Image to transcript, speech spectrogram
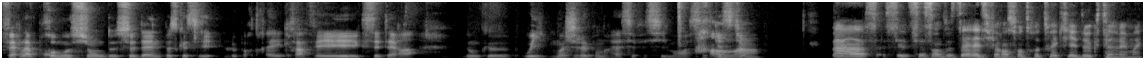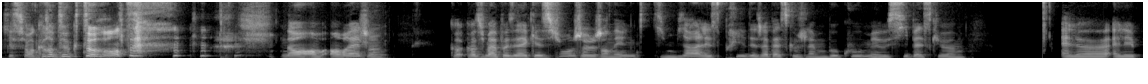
faire la promotion de Sedaine parce que c'est le portrait est gravé, etc. Donc euh, oui, moi je répondrai assez facilement à cette Oh, question. wow. Bah, c'est sans doute ça la différence entre toi qui es docteur et moi qui suis encore doctorante. non, en, en vrai, je- quand, quand tu m'as posé la question, je- j'en ai une qui me vient à l'esprit déjà parce que je l'aime beaucoup, mais aussi parce que elle, euh, elle, est,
